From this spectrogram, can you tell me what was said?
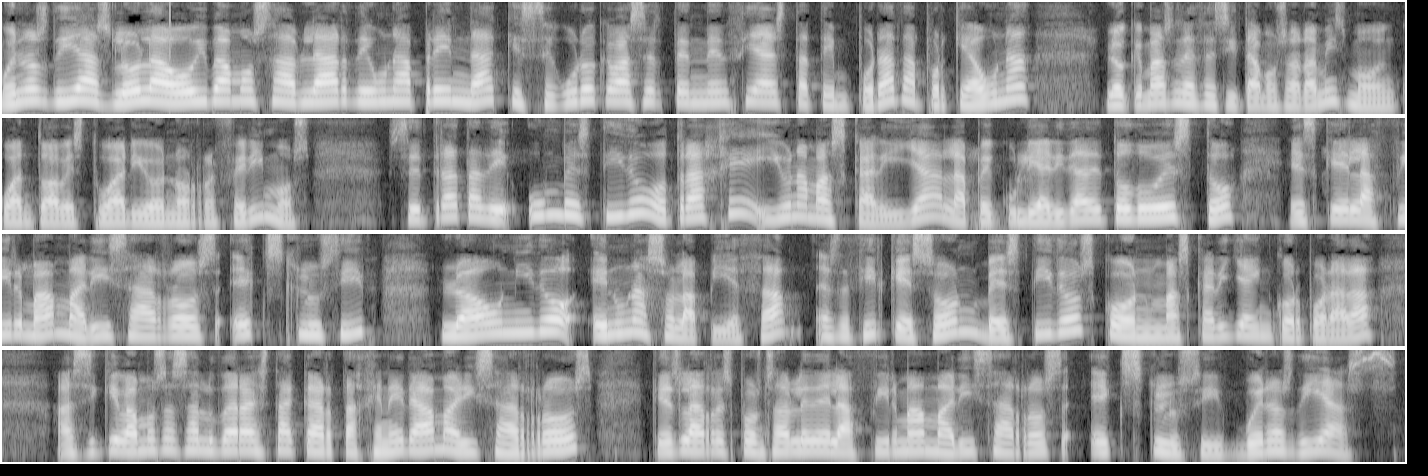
Buenos días, Lola. Hoy vamos a hablar de una prenda que seguro que va a ser tendencia esta temporada, porque a una lo que más necesitamos ahora mismo en cuanto a vestuario nos referimos. Se trata de un vestido o traje y una mascarilla. La peculiaridad de todo esto es que la firma Marisa Ross Exclusive lo ha unido en una sola pieza, es decir, que son vestidos con mascarilla incorporada. Así que vamos a saludar a esta cartagenera, Marisa Ross, que es la responsable de la firma Marisa Ross Exclusive. Buenos días.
